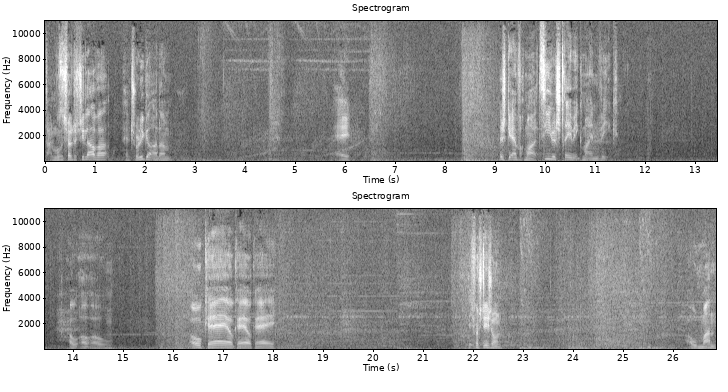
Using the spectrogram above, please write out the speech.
Dann muss ich halt durch die Lava. Entschuldige, Adam. Hey. Ich gehe einfach mal zielstrebig meinen Weg. Oh, oh, oh. Okay, okay, okay. Ich verstehe schon. Oh Mann.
